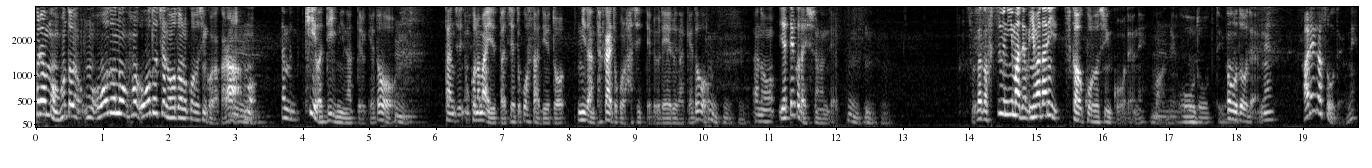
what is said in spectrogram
これはもう本当もう王道の王道中の王道のコード進行だから、うん。もうでもキーは D になってるけど、うん単純にこの前言ったジェットコースターで言うと2段高いところ走ってるレールだけど、うんあのやってることは一緒なんでうんうんうん。そう。だから普通に今でも未だに使うコード進行だよね。まあね王道っていう。王道だよね。あれがそうだよね。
